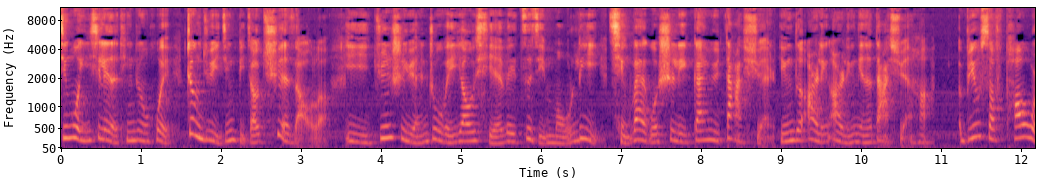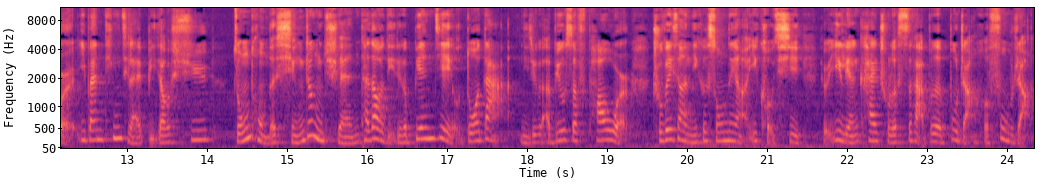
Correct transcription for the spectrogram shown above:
经过一系列的听证会，证据已经比较确凿了。以军事援助为要挟，为自己谋利，请外国势力干预大选，赢得二零二零年的大选。哈，abuse of power 一般听起来比较虚。总统的行政权，它到底这个边界有多大？你这个 abuse of power，除非像尼克松那样一口气就一连开除了司法部的部长和副部长。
